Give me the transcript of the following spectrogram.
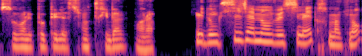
souvent les populations tribales. Voilà. Et donc, si jamais on veut s'y mettre maintenant.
